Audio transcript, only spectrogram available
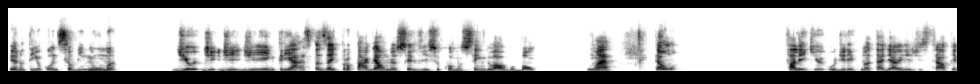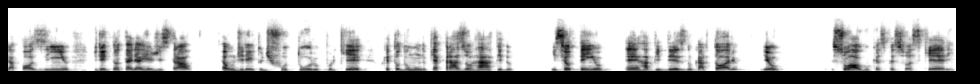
Eu não tenho condição nenhuma de, de, de, de, entre aspas, aí propagar o meu serviço como sendo algo bom, não é? Então, falei que o direito notarial e registral, pirapozinho, direito notarial e registral é um direito de futuro. Por quê? Porque todo mundo quer prazo rápido. E se eu tenho é, rapidez no cartório, eu sou algo que as pessoas querem.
